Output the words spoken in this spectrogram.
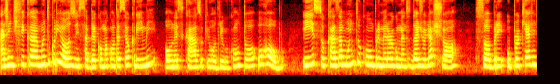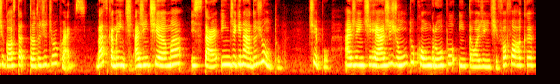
A gente fica muito curioso em saber como aconteceu o crime, ou nesse caso que o Rodrigo contou, o roubo. E isso casa muito com o primeiro argumento da Julia Shaw, sobre o porquê a gente gosta tanto de true crimes. Basicamente, a gente ama estar indignado junto. Tipo, a gente reage junto com um grupo, então a gente fofoca,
